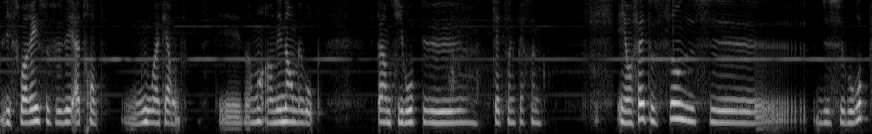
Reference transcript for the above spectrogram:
les soirées se faisaient à 30 ou à 40. C'était vraiment un énorme groupe. C'est pas un petit groupe de 4-5 personnes. Et en fait, au sein de ce, groupe,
